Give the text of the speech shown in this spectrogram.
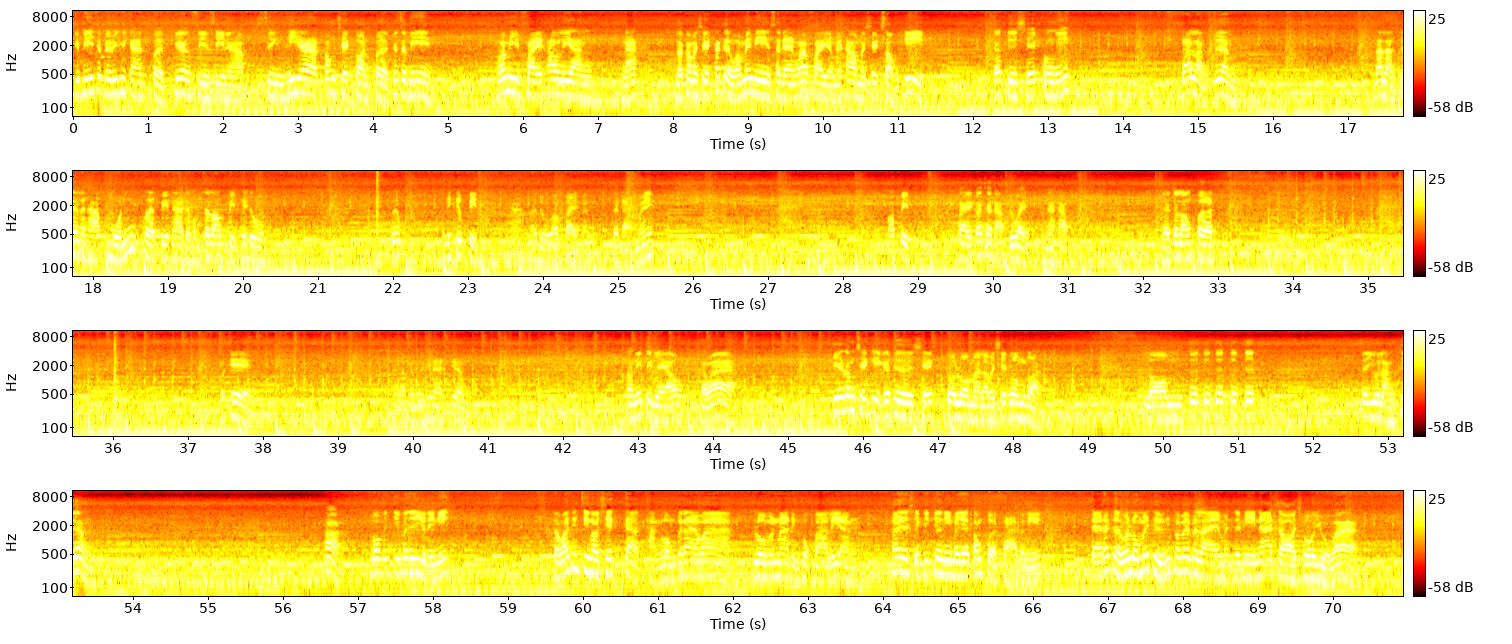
คลิปนี้จะเป็นวิธีการเปิดเครื่อง CNC นะครับ สิ่งที่จะต้องเช็คก่อนเปิดก็จะมีว่ามีไฟเข้าหรือยังนะ แล้วก็มาเช็คถ้าเกิดว่าไม่มีแสดงว่าไฟยังไม่เข้ามาเช็คสองที่ ก็คือเช็คตรงนี้ ด้านหลังเครื่อง ด้านหลังเครื่องนะครับ หมุนเปิดปิดนะเดี๋ยวผมจะลองปิดให้ดูปึ๊บนี่คือปิดอ่าแล้วดูว่าไฟมันจะดับไหมพอปิด ฟก็จะดับด้วยนะครับ เดี๋ยวจะลองเปิด โอเคเดี๋ยวเราไปดูที่หน้าเครื่อง ตอนนี้ติดแล้วแต่ว่า ที่ต้องเช็คอีกก็คือเช็คตัวลมอะเราไปเช็คลมก่อน ลมตืดตืดตืดตืดตืดจะอยู่หลังเครื่องอะลมจริงๆมันจะอยู่ในนี้ แต่ว่าจริงๆ เราเช็คจากถังลมก็ได้ว่าลมมันมาถึง 6 บาร์หรือยัง ถ้าจะเช็คที่เครื่องนี้มันจะต้องเปิดฝาตัวนี้ แต่ถ้าเกิดว่าลมไม่ถึงก็ไม่เป็นไร มันจะมีหน้าจอโชว์อยู่ว่า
